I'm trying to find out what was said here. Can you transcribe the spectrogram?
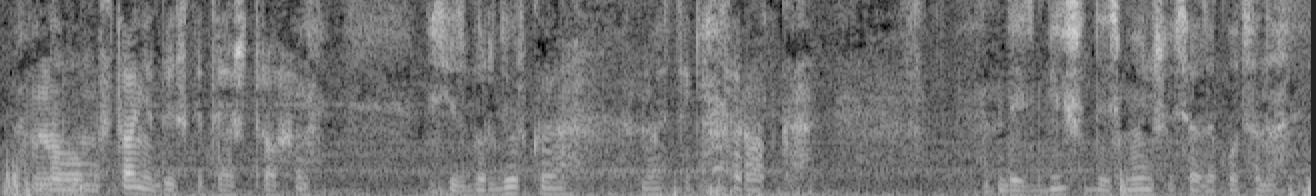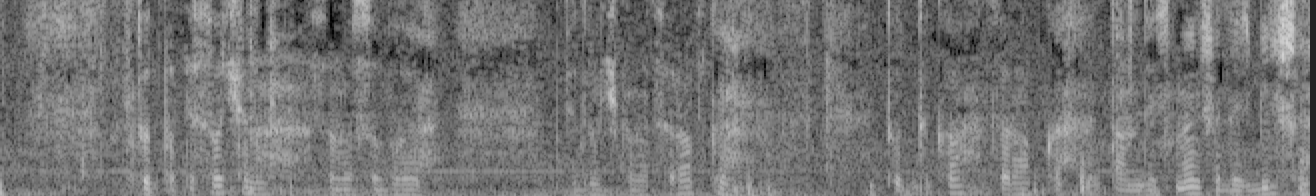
в новому стані, диски теж трохи всі з бордюркою. Ну, ось такі царапка. Десь більше, десь менше, вся закоцана. Тут попісочено, само собою, під ручками царапка. Тут така царапка, там десь менше, десь більше.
